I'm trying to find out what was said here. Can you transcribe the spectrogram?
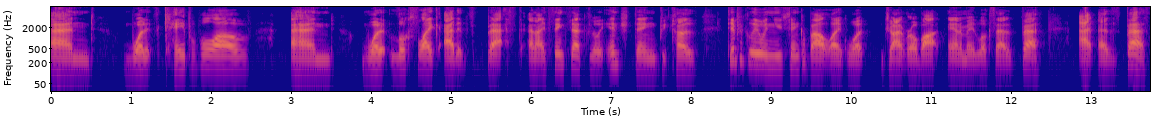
and what it's capable of and what it looks like at its best. And I think that's really interesting because typically when you think about like what giant robot anime looks at its best at, its best,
